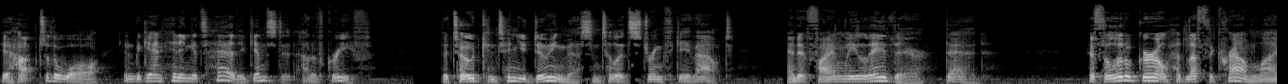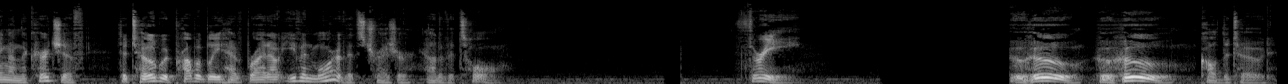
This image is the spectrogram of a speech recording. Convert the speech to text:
it hopped to the wall and began hitting its head against it out of grief. The toad continued doing this until its strength gave out, and it finally lay there dead. If the little girl had left the crown lying on the kerchief, the toad would probably have brought out even more of its treasure out of its hole. 3. Hoo hoo, hoo hoo, called the toad.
